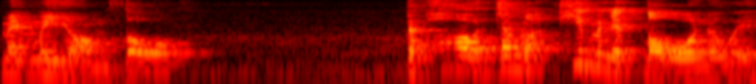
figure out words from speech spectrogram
แม่งไม่ยอมโต แต่พอจังหวะที่มันจะโตนะเว้ย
